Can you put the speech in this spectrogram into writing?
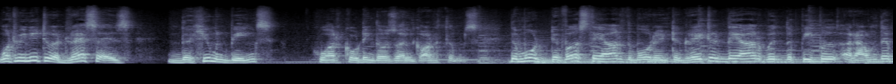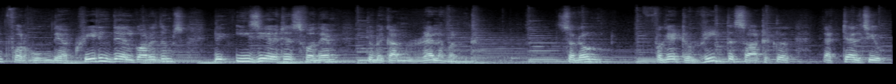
What we need to address is the human beings who are coding those algorithms. The more diverse they are, the more integrated they are with the people around them for whom they are creating the algorithms, the easier it is for them to become relevant. So don't forget to read this article that tells you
